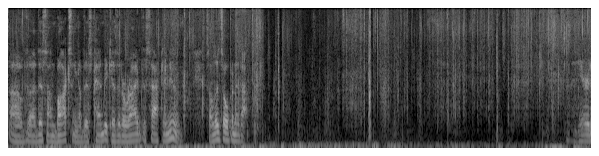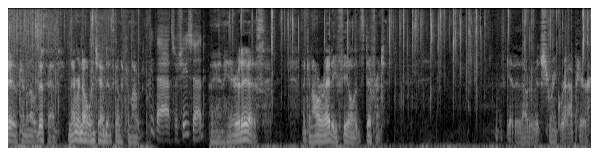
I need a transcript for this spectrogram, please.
of uh, this unboxing of this pen because it arrived this afternoon. So let's open it up. And here it is coming out this end. You never know which end it's going to come out. That's what she said. and here it is. I can already feel it's different. let's get it out of its shrink wrap here.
